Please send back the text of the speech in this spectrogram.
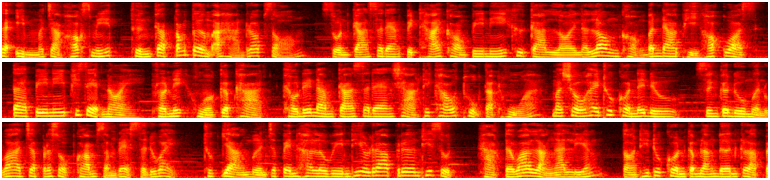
จะอิ่มมาจากฮอกสมิธถึงกับต้องเติมอาหารรอบสอง ส่วนการแสดงปิดท้ายของปีนี้คือการลอยและล่องของบรรดาผีฮอกวอตส์ แต่ปีนี้พิเศษหน่อย เพราะนิกหัวเกือบขาด เขาได้นำการแสดงฉากที่เขาถูกตัดหัว มาโชว์ให้ทุกคนได้ดู ซึ่งก็ดูเหมือนว่าจะประสบความสำเร็จซะด้วย ทุกอย่างเหมือนจะเป็นฮาโลวีนที่ราบรื่นที่สุด หากแต่ว่าหลังงานเลี้ยง ตอนที่ทุกคนกำลังเดินกลับไป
